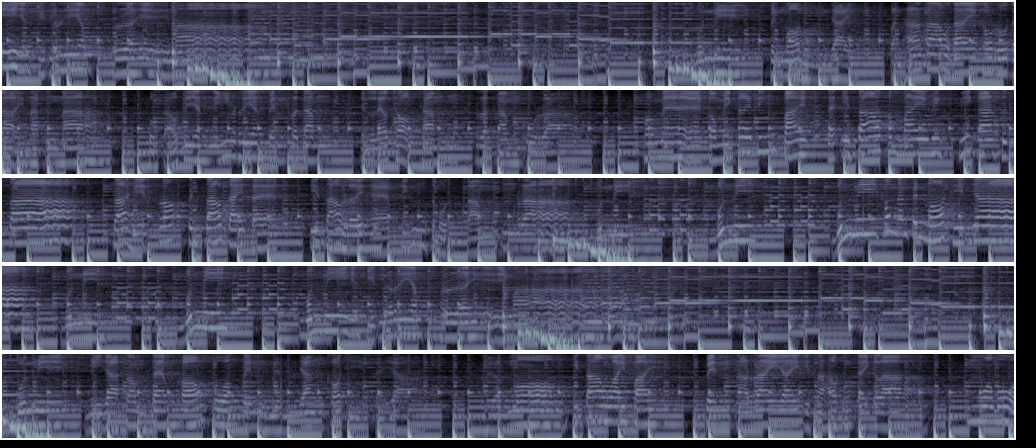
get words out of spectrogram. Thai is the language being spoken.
ียังฉีดเรียมเรื่อยมาบนมีเป็นหมอหนุ่มใหญ่ ปัญหาสาวใดเขารู้ได้นักหนาพวกสาวเสียนนี้เรียนเป็นประจำ เห็นแล้วชอบช้ำ ศึกษา สาเหตุเพราะเป็นสาวใจแตก ที่สาวเลยแอบทิ้งสมุดตำรา ซ่อมแซมของพวงเป็นแหม่มยังขอฉีดแต่ยา เหลือบมองอีสาวไวไฟ เป็นอะไรใหญ่อีสาวถึงใจกล้า มัวมัว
